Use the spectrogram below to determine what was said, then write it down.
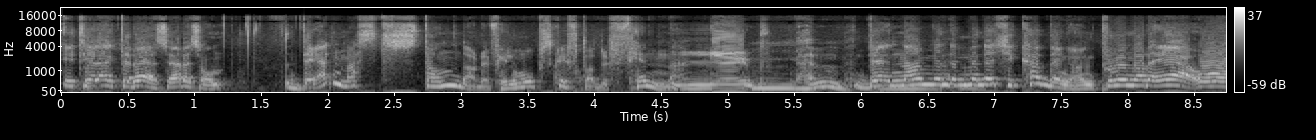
I tillegg til det, så er det sånn Det er den mest standarde filmoppskrifta du finner. Men Det, nei, men, det- men det er ikke kødd engang. Av det er og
